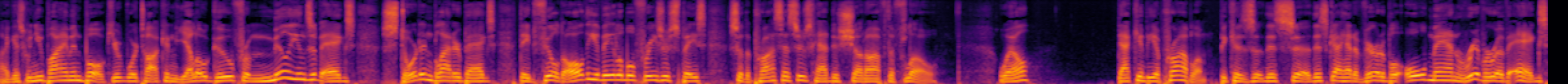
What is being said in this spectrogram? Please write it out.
I guess when you buy them in bulk, we're talking yellow goo from millions of eggs stored in bladder bags. They'd filled all the available freezer space, so the processors had to shut off the flow. Well, that can be a problem because this uh, this guy had a veritable old man river of eggs,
